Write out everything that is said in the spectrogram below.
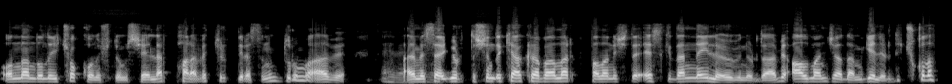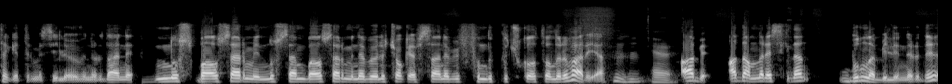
Ondan dolayı çok konuştuğumuz şeyler para ve Türk lirasının durumu abi. Evet, hani mesela yurt dışındaki akrabalar falan işte eskiden neyle övünürdü abi? Almancı adam gelirdi çikolata getirmesiyle övünürdü. Hani Nussbauser mi, Nussenbauser mi ne böyle çok efsane bir fındıklı çikolataları var ya. evet. Abi adamlar eskiden bununla bilinirdi.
